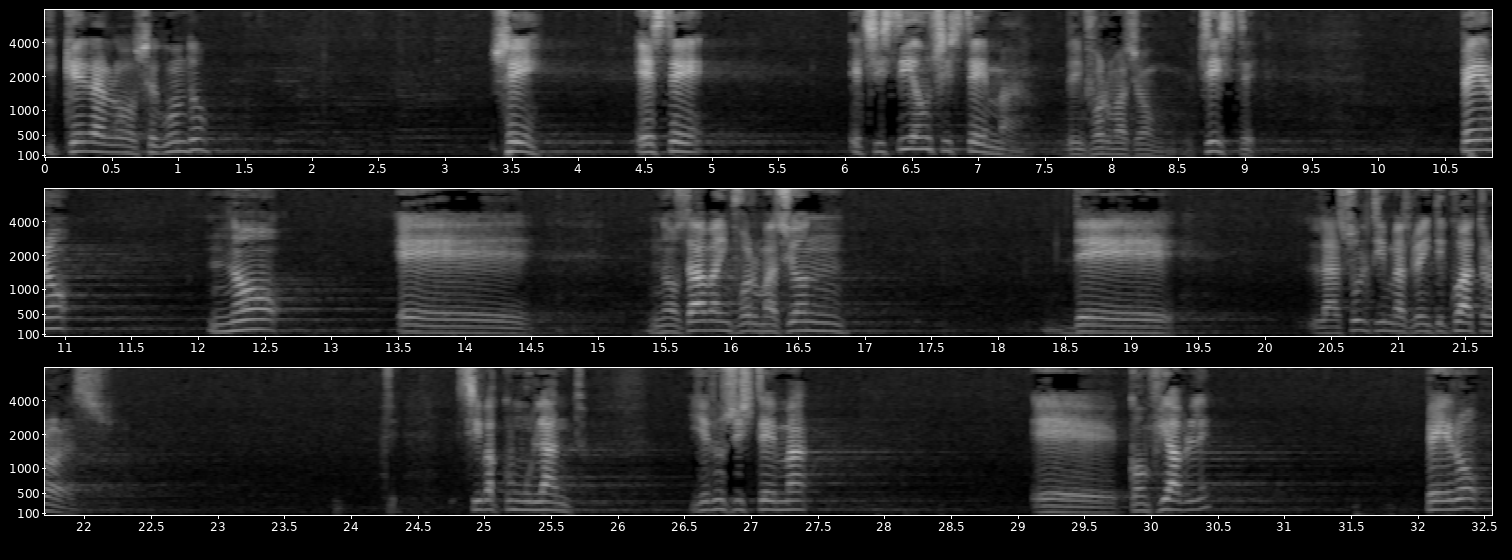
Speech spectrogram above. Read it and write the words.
¿Y qué era lo segundo? Sí, este existía un sistema de información, existe, pero no eh, nos daba información de las últimas 24 horas se iba acumulando y era un sistema eh, confiable, pero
